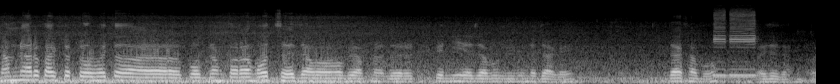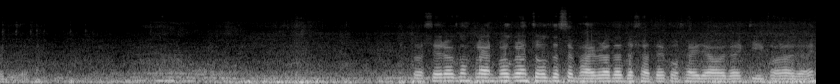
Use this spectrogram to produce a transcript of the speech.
সামনে আরও কয়েকটা টোর হয়তো প্রোগ্রাম করা হচ্ছে, যাওয়া হবে আপনাদেরকে নিয়ে যাব বিভিন্ন জায়গায়। দেখাবো। ওই যে দেখেন, ওই যে দেখেন। তো সেরকম প্ল্যান প্রোগ্রাম চলতেছে, ভাই ব্রাদারদের সাথে কোথায় যাওয়া যায়, কি করা যায়।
